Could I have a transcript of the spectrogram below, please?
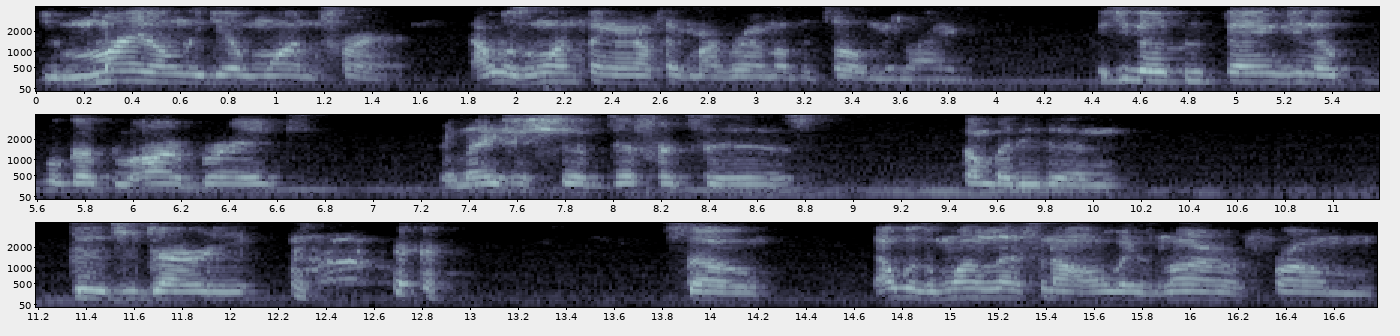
You might only get one friend. That was one thing I think my grandmother told me. Like, because you go through things, you know, people go through heartbreaks, relationship differences. Somebody then did you dirty. so that was one lesson I always learned from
